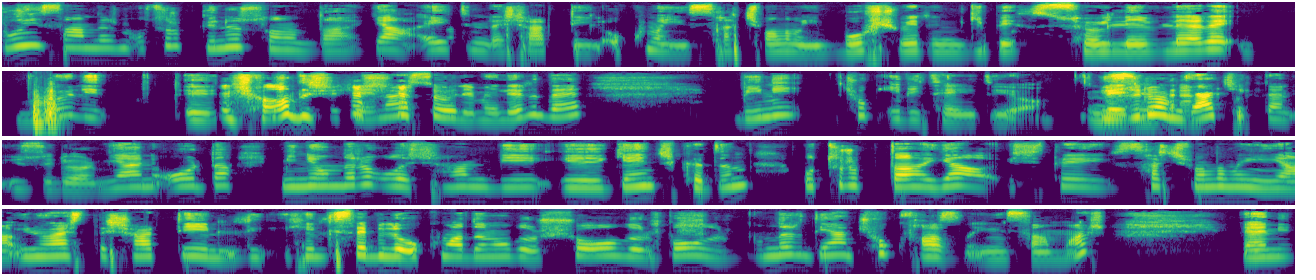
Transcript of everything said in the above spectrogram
bu insanların oturup günün sonunda ya eğitimde şart değil okumayın saçmalamayın boş verin gibi söylevlere böyle e, çağ dışı şeyler söylemeleri de beni çok irite ediyor. Beni üzülüyorum de. gerçekten üzülüyorum. Yani orada milyonlara ulaşan bir e, genç kadın oturup da ya işte saçmalamayın ya üniversite şart değil lise bile okumadan olur şu olur bu olur bunları diyen çok fazla insan var. Yani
